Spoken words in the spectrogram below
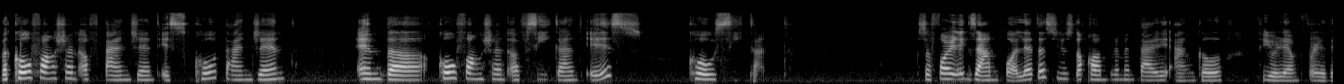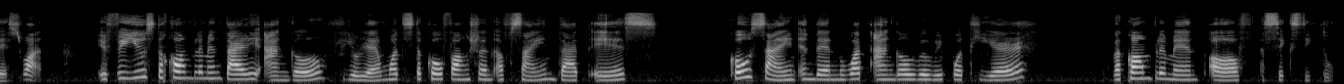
The co-function of tangent is cotangent and the co-function of secant is cosecant. So for example, let us use the complementary angle theorem for this one. If we use the complementary angle theorem, what's the co-function of sine? That is cosine. And then what angle will we put here? The complement of 62.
